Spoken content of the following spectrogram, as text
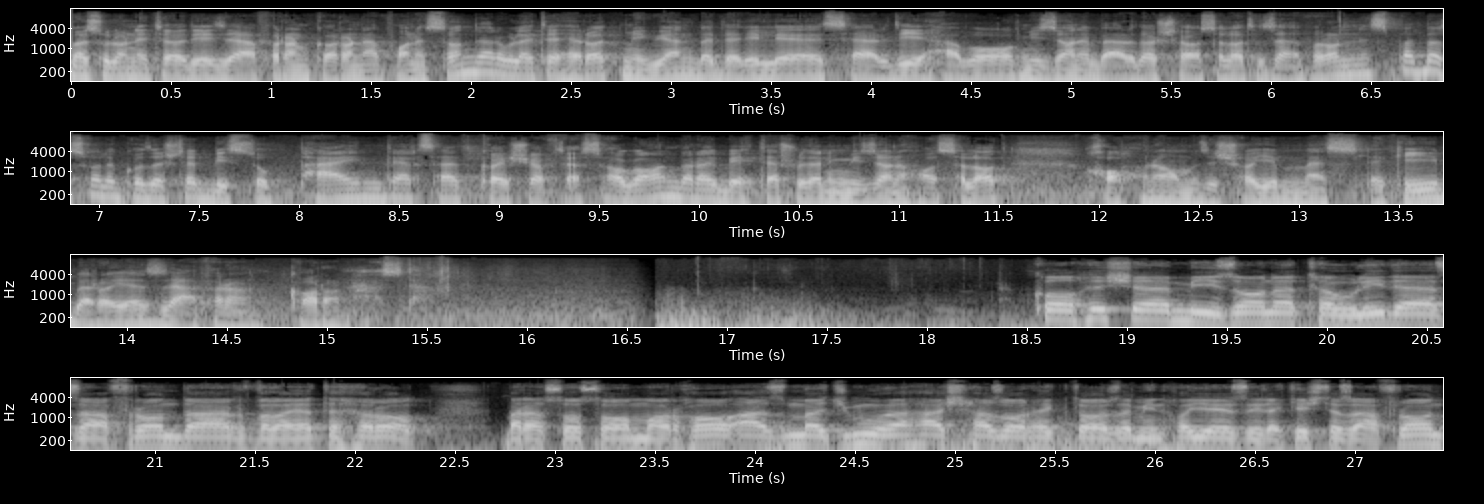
مسئولان اتحادیه زعفرانکاران افغانستان در ولایت هرات می‌گویند به دلیل سردی هوا میزان برداشت حاصلات زعفران نسبت به سال گذشته 25 درصد کاهش یافته است. آگاهان برای بهتر شدن میزان حاصلات خواهان آموزش های مسلکی برای زعفرانکاران هستند. کاهش میزان تولید زعفران در ولایت هرات بر اساس آمارها از مجموع 8000 هکتار زمین های زیرکشت زعفران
